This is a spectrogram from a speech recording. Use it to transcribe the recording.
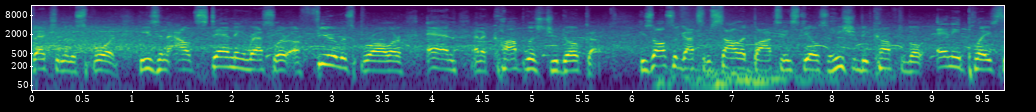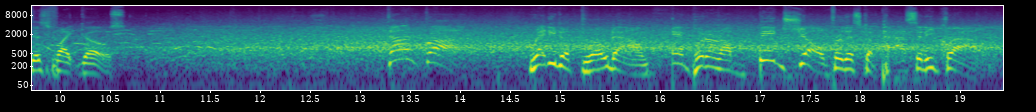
veteran of the sport. He's an outstanding wrestler, a fearless brawler, and an accomplished judoka. He's also got some solid boxing skills, so he should be comfortable any place this fight goes. Don Frye, ready to throw down and put on a big show for this capacity crowd.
